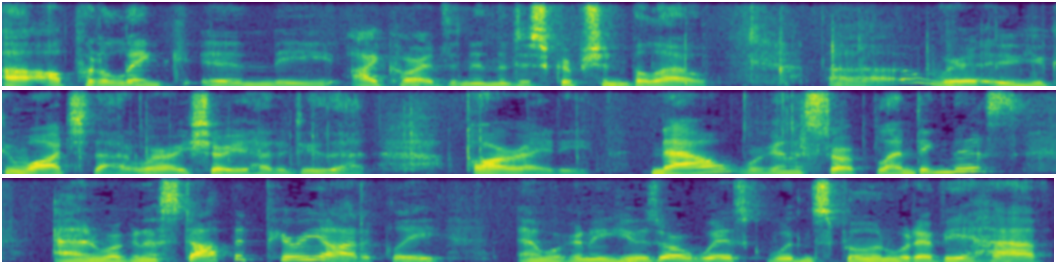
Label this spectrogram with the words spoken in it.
uh, I'll put a link in the iCards and in the description below uh, where you can watch that, where I show you how to do that. Alrighty, now we're going to start blending this and we're going to stop it periodically and we're going to use our whisk, wooden spoon, whatever you have,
